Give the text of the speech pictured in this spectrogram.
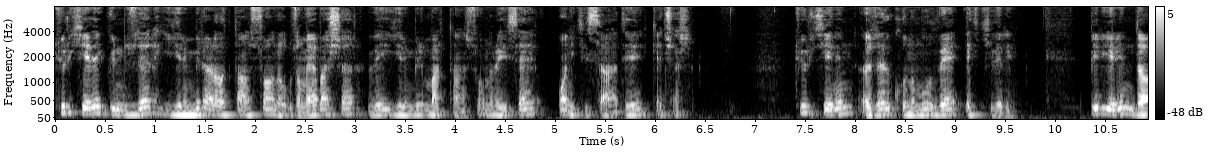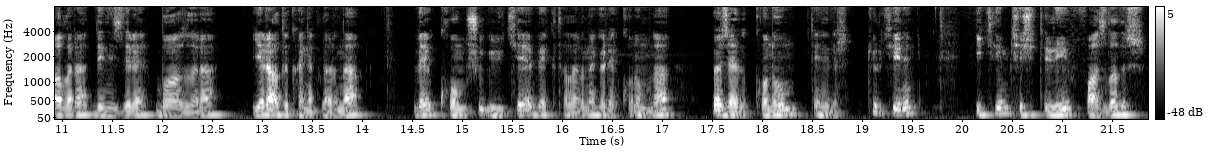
Türkiye'de gündüzler 21 Aralık'tan sonra uzamaya başlar ve 21 Mart'tan sonra ise 12 saati geçer. Türkiye'nin özel konumu ve etkileri. Bir yerin dağlara, denizlere, boğazlara, yeraltı kaynaklarına ve komşu ülke ve kıtalarına göre konumuna özel konum denilir. Türkiye'nin iklim çeşitliliği fazladır.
